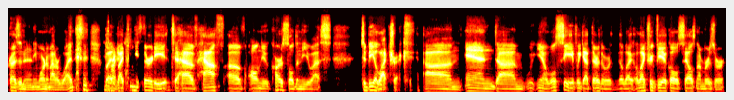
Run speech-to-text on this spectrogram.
president anymore no matter what. but right. by 2030, to have half of all new cars sold in the US to be electric. Um, and um, we, you know, we'll see if we get there. The, the electric vehicle sales numbers are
